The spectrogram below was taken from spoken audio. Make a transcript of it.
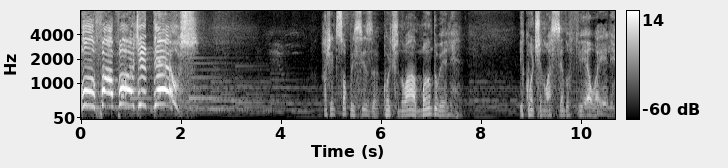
O favor de Deus a gente só precisa continuar amando Ele e continuar sendo fiel a Ele.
